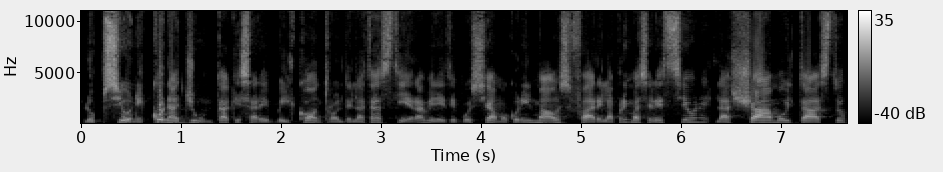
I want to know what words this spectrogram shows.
l'opzione con aggiunta, che sarebbe il control della tastiera, vedete possiamo con il mouse fare la prima selezione, lasciamo il tasto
